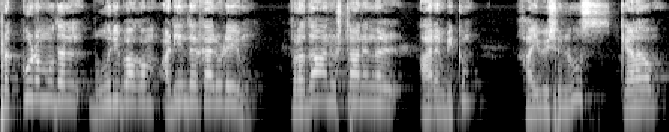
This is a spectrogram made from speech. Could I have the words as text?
പ്രക്കൂടം മുതൽ ഭൂരിഭാഗം അടിയന്തരക്കാരുടെയും വ്രതാനുഷ്ഠാനങ്ങൾ ആരംഭിക്കും. High vision news Kelakam.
